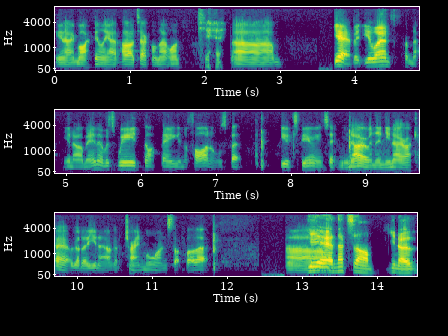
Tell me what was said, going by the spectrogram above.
you know Mike nearly had a heart attack on that one. yeah. Um, yeah, but you learn from that, you know what I mean? It was weird not being in the finals, but you experience it and you know, and then you know, okay, I've got to, you know, I've got to train more and stuff like that. Um, Yeah, and that's um, you know,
